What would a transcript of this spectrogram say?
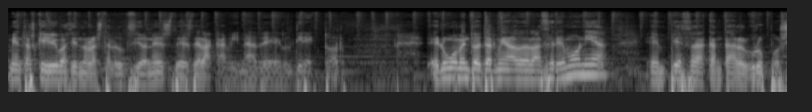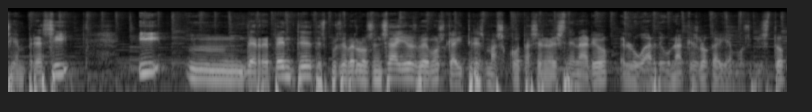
mientras que yo iba haciendo las traducciones desde la cabina del director. En un momento determinado de la ceremonia empieza a cantar el grupo siempre así y mm, de repente, después de ver los ensayos, vemos que hay tres mascotas en el escenario en lugar de una, que es lo que habíamos visto.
